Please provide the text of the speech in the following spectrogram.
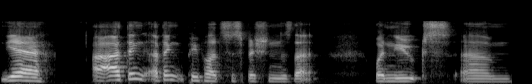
yeah, I, I think I think people had suspicions that when Yuke's um,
